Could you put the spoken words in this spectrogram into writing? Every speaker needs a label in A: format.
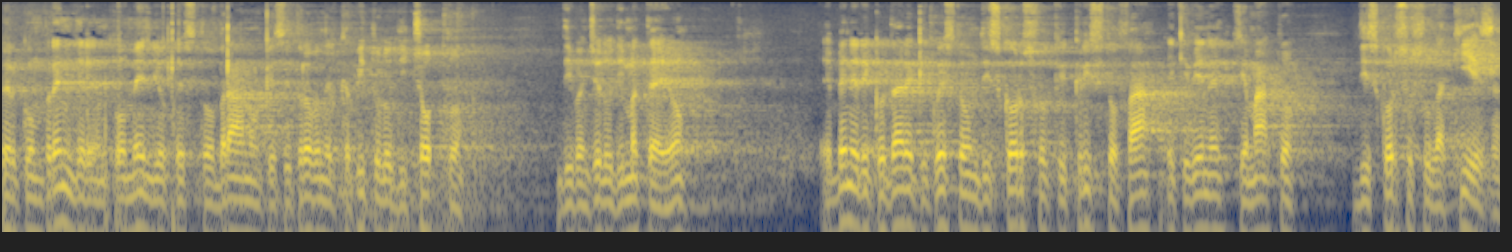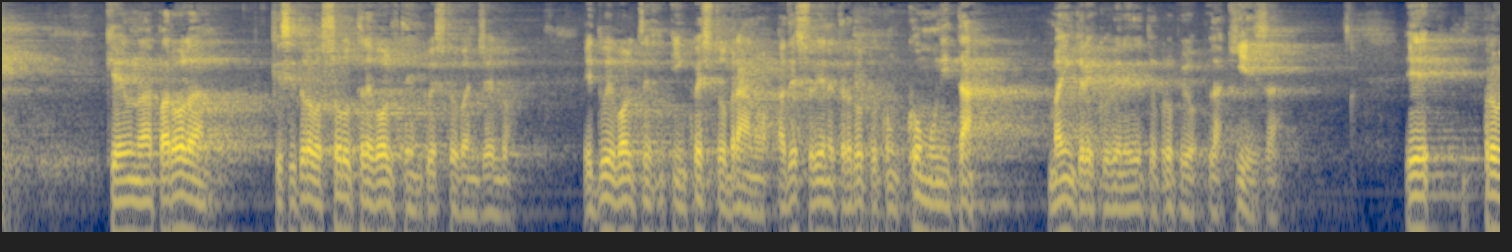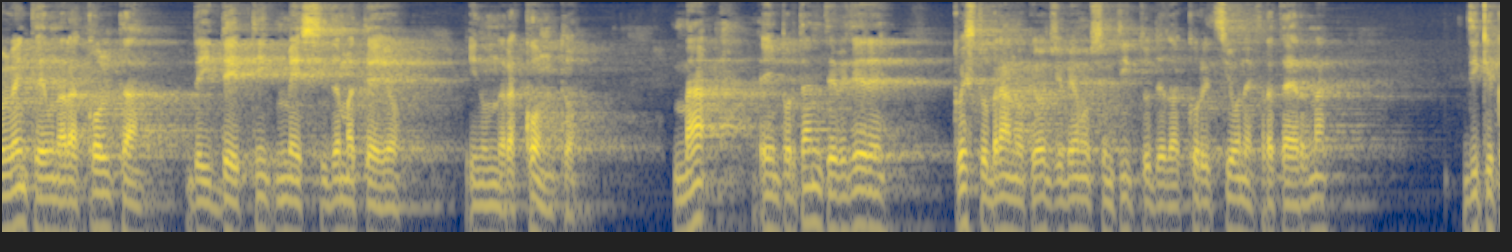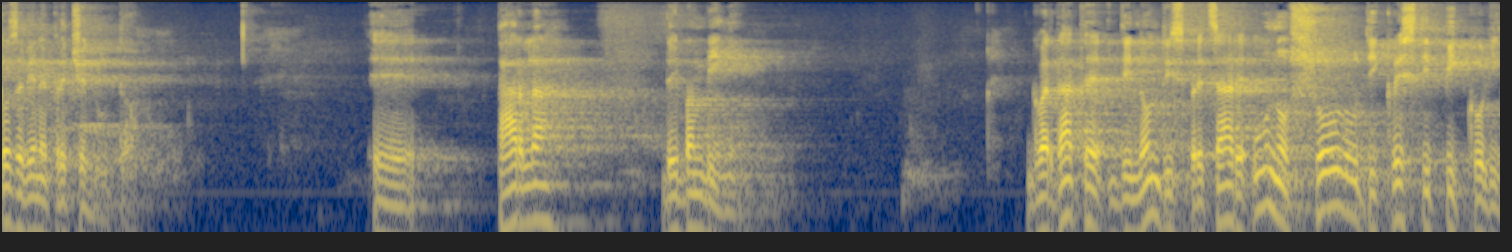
A: Per comprendere un po' meglio questo brano che si trova nel capitolo 18 di Vangelo di Matteo, è bene ricordare che questo è un discorso che Cristo fa e che viene chiamato discorso sulla Chiesa, che è una parola che si trova solo tre volte in questo Vangelo e due volte in questo brano. Adesso viene tradotto con comunità, ma in greco viene detto proprio la Chiesa e probabilmente è una raccolta dei detti messi da Matteo in un racconto, ma è importante vedere questo brano che oggi abbiamo sentito della correzione fraterna, di che cosa viene preceduto. E parla dei bambini, Guardate di non disprezzare uno solo di questi piccoli,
